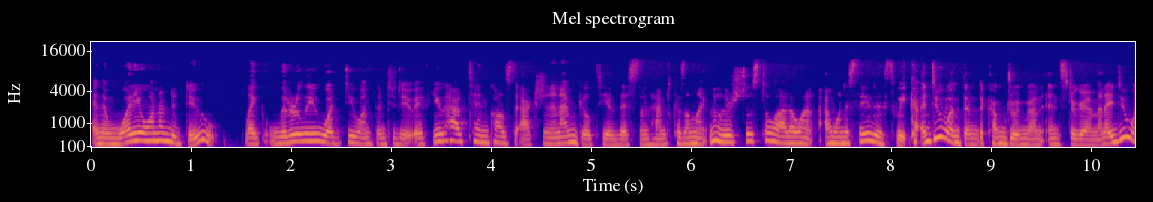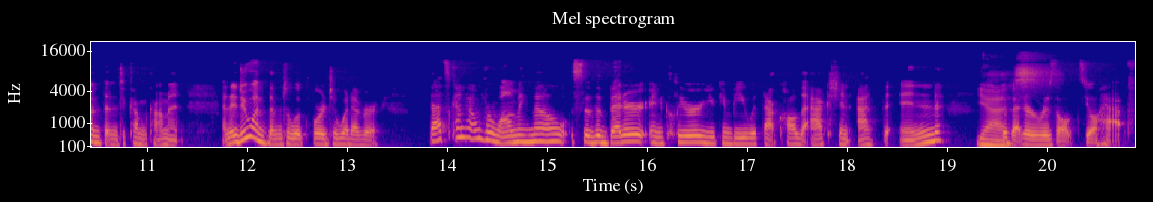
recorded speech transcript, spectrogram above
And then what do you want them to do? Like literally, what do you want them to do? If you have 10 calls to action, and I'm guilty of this sometimes because I'm like, no, there's just a lot I want I want to say this week. I do want them to come join me on Instagram and I do want them to come comment and I do want them to look forward to whatever. That's kind of overwhelming though. So the better and clearer you can be with that call to action at the end, yes. the better results you'll have.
